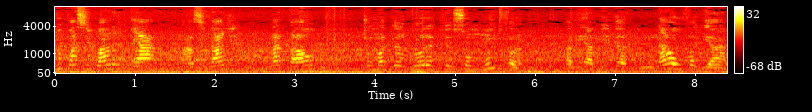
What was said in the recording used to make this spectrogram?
Tupaciguara é a, a cidade natal de uma cantora que eu sou muito fã, a minha amiga Nalva Guiar,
